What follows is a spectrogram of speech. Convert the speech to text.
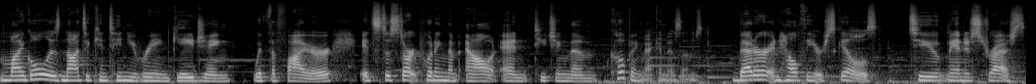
My goal is not to continue re engaging with the fire, it's to start putting them out and teaching them coping mechanisms, better and healthier skills to manage stress,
